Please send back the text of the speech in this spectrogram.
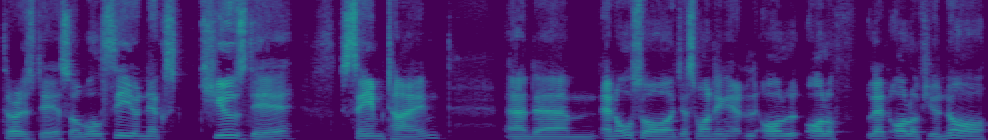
Thursday, so we'll see you next Tuesday, same time, and um, and also just wanting all all of let all of you know,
